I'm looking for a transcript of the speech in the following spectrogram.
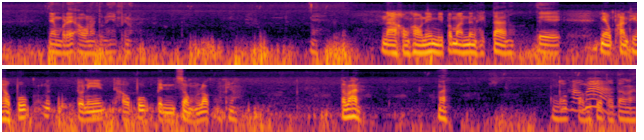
ๆยังไม่ได้เอานะตัวนี้พี่น้องนี่นาของเขานี่มีประมาณหนึ่งเฮกตาร์เนาะแต่แนวพันธุ์ที่เขาปลูกตัวนี้เขาปลูกเป็นสองล็อกนะพี่น้องตะวันมาเราต่อมาเก็บต่อตั้งมา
